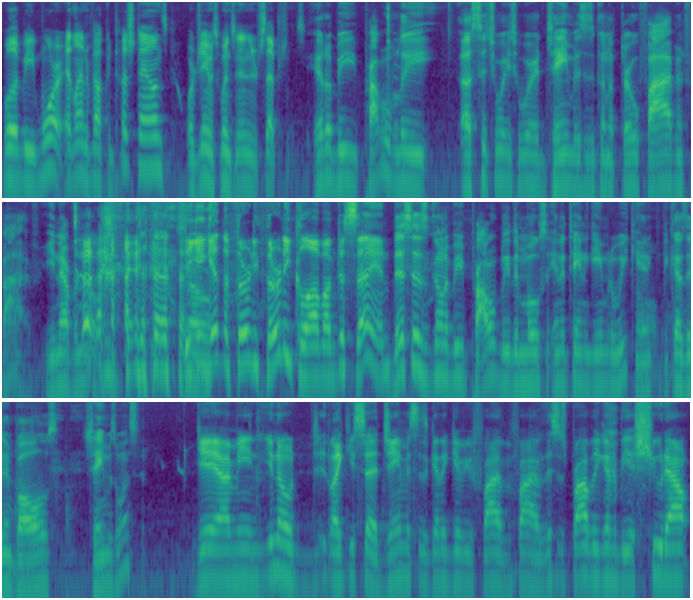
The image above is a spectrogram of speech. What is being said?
Will it be more Atlanta Falcon touchdowns or Jameis Winston interceptions? It'll be probably a situation where Jameis is going to throw five and five. You never know. he can get the 30-30 club. I'm just saying. This is going to be probably the most entertaining game of the weekend oh because it involves Jameis Winston. Yeah, I mean, you know, like you said, Jameis is going to give you five and five. This is probably going to be a shootout.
